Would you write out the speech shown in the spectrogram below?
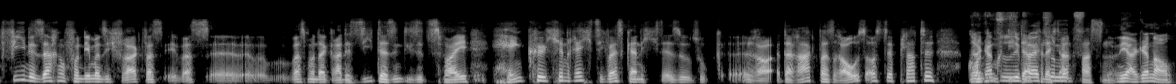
viele Sachen, von denen man sich fragt, was, was, äh, was man da gerade sieht. Da sind diese zwei Henkelchen rechts. Ich weiß gar nicht, also, so, da ragt was raus aus der Platte. Konnte kannst du sie vielleicht, vielleicht so mit, anfassen? Ja, genau.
